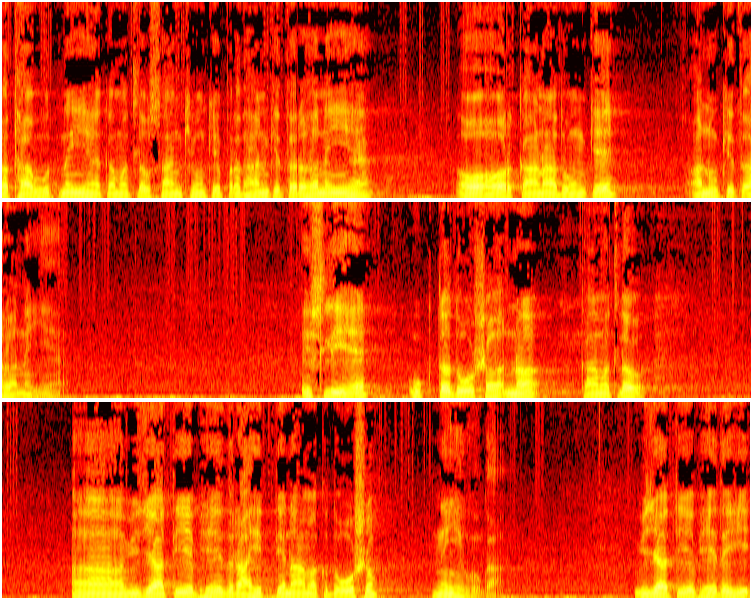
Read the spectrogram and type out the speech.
तथाभूत नहीं है का मतलब सांख्यों के प्रधान के तरह नहीं है और कानादों के अणु के तरह नहीं है। इसलिए उक्त दोष न का मतलब विजातीय भेद राहित्य नामक दोष नहीं होगा। विजातीय भेद ही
